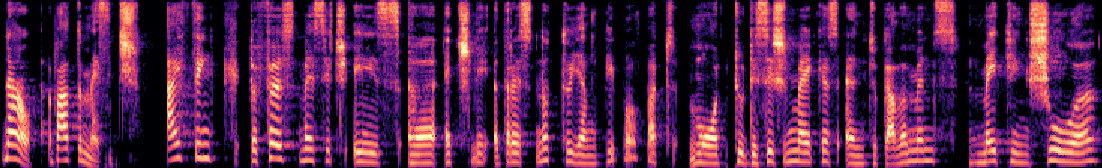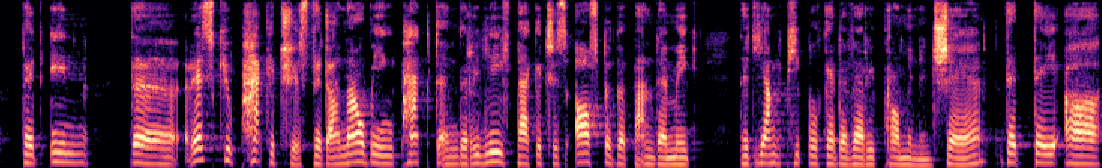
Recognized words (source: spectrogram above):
Now, about the message. I think the first message is uh, actually addressed not to young people, but more to decision makers and to governments, making sure that in the rescue packages that are now being packed and the relief packages after the pandemic, that young people get a very prominent share, that they are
